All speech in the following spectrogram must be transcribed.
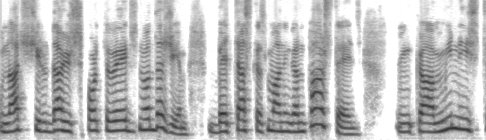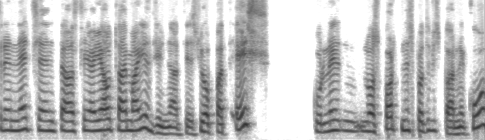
un atšķiru dažus sporta veidus no dažiem. Bet tas, kas mani gan pārsteidz, ka ministre necentās tajā jautājumā iedziļināties, jo pat es, kur ne, no sporta nesaprotu vispār neko,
